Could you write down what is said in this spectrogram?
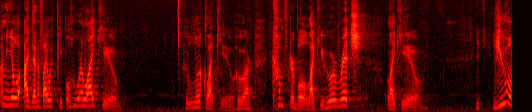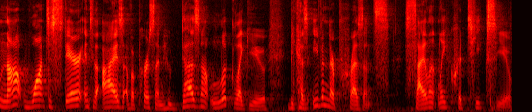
I mean, you'll identify with people who are like you, who look like you, who are comfortable like you, who are rich like you. You will not want to stare into the eyes of a person who does not look like you because even their presence silently critiques you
